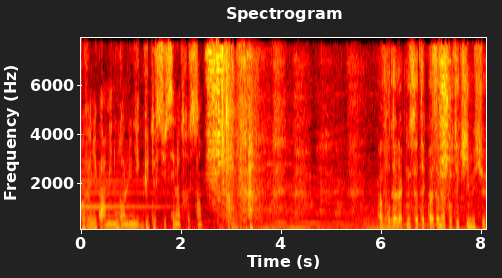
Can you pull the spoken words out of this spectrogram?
Revenue parmi nous dans l'unique but de sucer notre sang. Un Vourdalak ne s'attaque pas à n'importe qui, monsieur.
